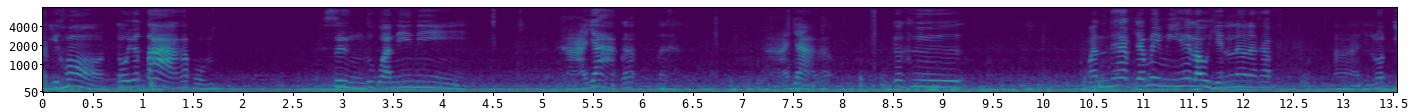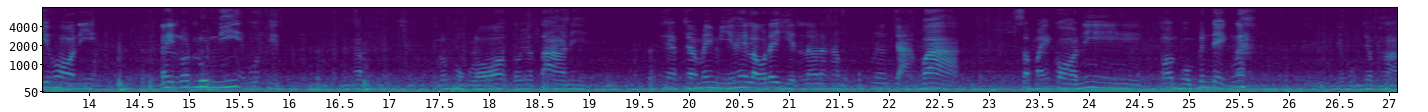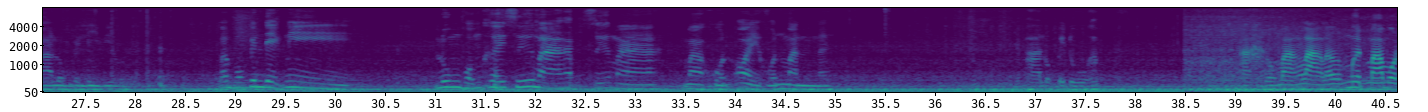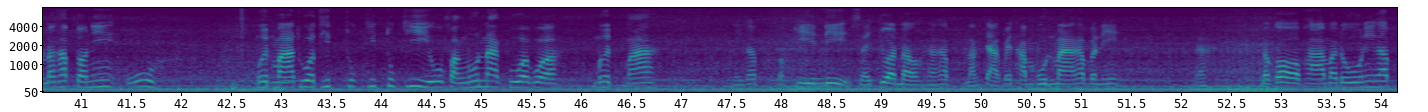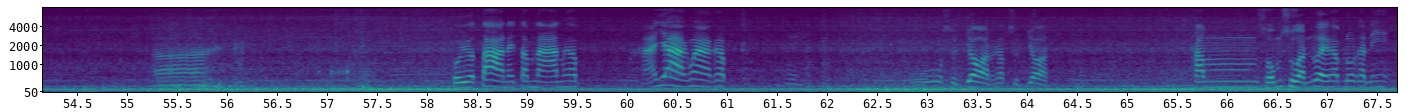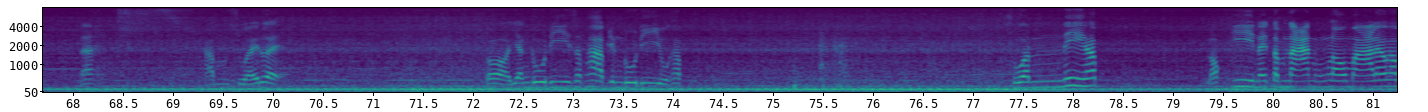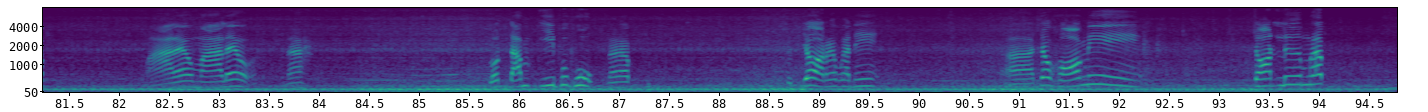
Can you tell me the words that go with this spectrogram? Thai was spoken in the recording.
ยี่ห้อโตโยต้าครับผม ซึ่งทุกวันนี้นี่ หายากแล้วนะหายากแล้ว ก็คือ มันแทบจะไม่มีให้เราเห็นแล้วนะครับรถยี่ห้อนี้ ไอ้รถรุ่นนี้พูดผิดนะครับ รถหกล้อโตโยต้านี่ แทบจะไม่มีให้เราได้เห็นแล้วนะครับ เนื่องจากว่า สมัยก่อนนี่ตอนผมเป็นเด็กนะ เดี๋ยวผมจะพาลงไปรีวิว ตอนผมเป็นเด็กนี่ ลุงผมเคยซื้อมาครับ ซื้อมามาขนอ้อยขนมันนะจะพาลงไปดูครับอะลงมาข้างล่างแล้วมืดมาหมดแล้วครับ ตอนนี้โอ้มืดมาทั่วทิศทุกทิศทุกที่โอ้ฝั่งนู้นน่ากลัวกว่ามืดมานี่ครับก็กีนดีสายจวดเรานะครับ หลังจากไปทำบุญมาครับวันนี้นะ แล้วก็พามาดูนี่ครับโตโยต้าในตำนานครับ หายากมากครับโอ้สุดยอดครับสุดยอดทำสมส่วนด้วยครับรถคันนี้นะทำสวยด้วย ก็ยังดูดีสภาพยังดูดีอยู่ครับ ส่วนนี่ครับ ล็อกกี้ในตำนานของเรามาแล้วครับ มาแล้วมาแล้วนะ รถดำอีพุพุนะครับ สุดยอดครับคันนี้ เจ้าของนี่ จอดลืมครับ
